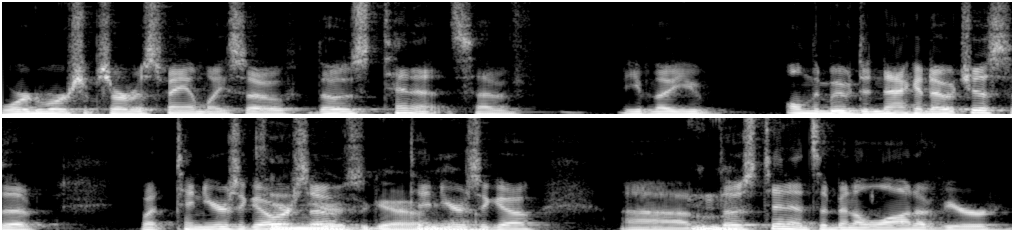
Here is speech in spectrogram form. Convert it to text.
word worship service family. So those tenants have, even though you've only moved to Nacogdoches, uh, what, 10 years ago or 10 so? years ago, 10 years ago. Uh, those tenants have been a lot of your,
